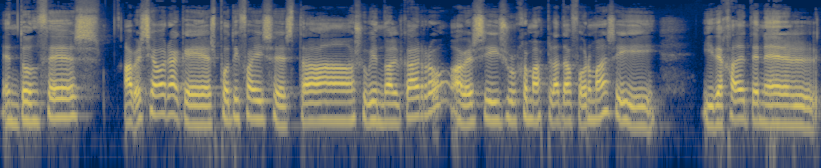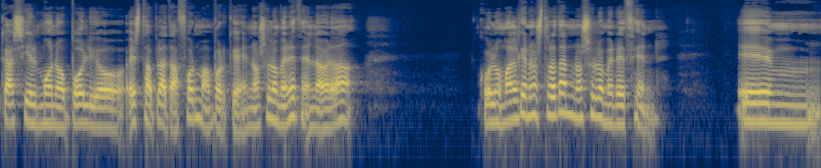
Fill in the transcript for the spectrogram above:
Entonces, a ver si ahora que Spotify se está subiendo al carro, a ver si surgen más plataformas y, y deja de tener casi el monopolio esta plataforma, porque no se lo merecen, la verdad. Con lo mal que nos tratan, no se lo merecen. Em,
